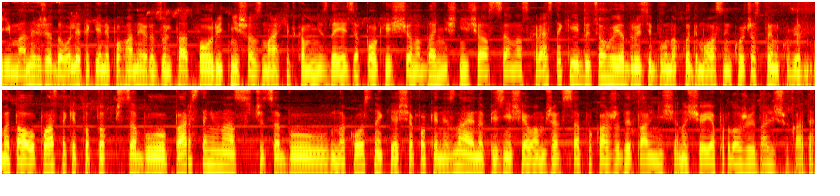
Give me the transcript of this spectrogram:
і в мене вже доволі такий непоганий результат. Фаворитніша знахідка, мені здається, поки що на данішній час це в нас хрестики. І до цього я, друзі, був знаходив малесеньку частинку від металопластики. Тобто, чи це був перстень в нас, чи це був накосник, я ще поки не знаю, але пізніше я вам вже все покажу детальніше. Ну що, я продовжую далі шукати.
